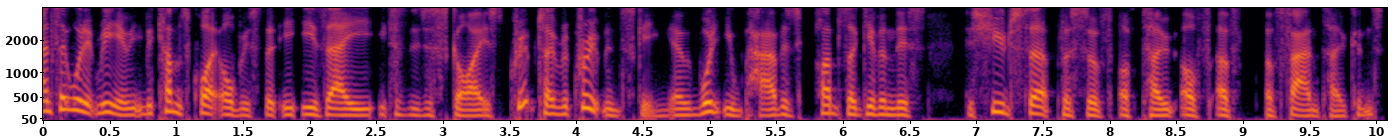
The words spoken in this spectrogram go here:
and so what it really it becomes quite obvious that it is a it is a disguised crypto recruitment scheme. You know, what you have is clubs are given this this huge surplus of of, to- of of of fan tokens,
